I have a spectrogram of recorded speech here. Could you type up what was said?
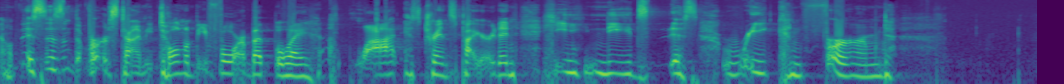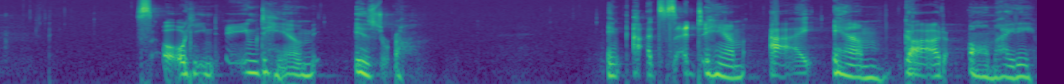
Now, this isn't the first time he told him before, but boy, a lot has transpired, and he needs this reconfirmed. So he named him Israel. And God said to him, I am God Almighty.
